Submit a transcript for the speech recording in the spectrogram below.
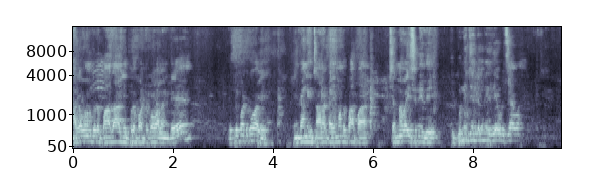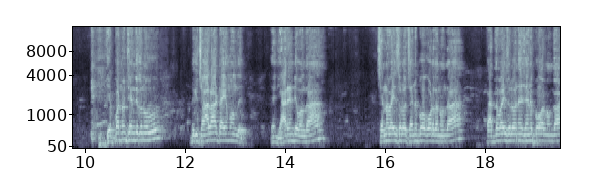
భగవంతుడు పాదాలను ఎప్పుడు పట్టుకోవాలంటే ఎప్పుడు పట్టుకోవాలి? ఇంకా నీకు చాలా టైం ఉంది పాప చిన్న వయసు నీది. ఇప్పుడు నుంచి ఎందుకు నీ దేవుడి సేవ? ఎప్పటి నుంచి ఎందుకు నువ్వు? నీకు చాలా టైం ఉంది. గ్యారంటీ ఉందా? చిన్న వయసులో చనిపోకూడదని ఉందా? పెద్ద వయసులోనే చనిపోవాలని ఉందా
